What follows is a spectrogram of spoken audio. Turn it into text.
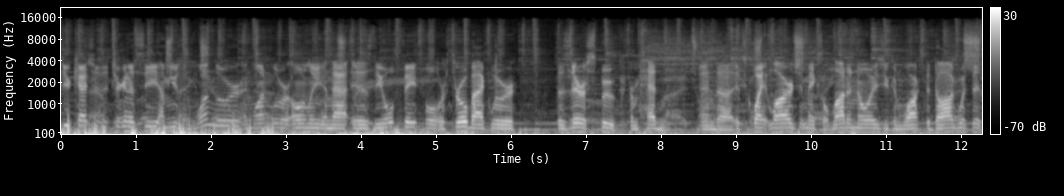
few catches that you're to see, I'm using one lure and one lure only and that is the Old Faithful or throwback lure, the Zara Spook from Heddon. And uh, it's quite large, it makes a lot of noise, you can walk the dog with it.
